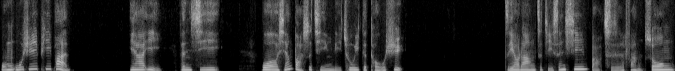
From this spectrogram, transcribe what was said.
我们无需批判、压抑、分析。我想把事情理出一个头绪，只要让自己身心保持放松，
